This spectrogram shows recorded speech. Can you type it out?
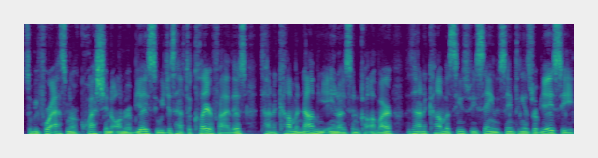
So before asking our question on Rabbi Yossi, we just have to clarify this. Tanakama nami einais ka'amar. The Tanakama seems to be saying the same thing as Rabbi Yossi.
